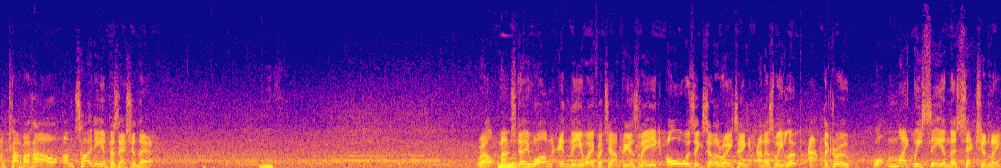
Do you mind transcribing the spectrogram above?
And Carvajal untidy in possession there. Well, match day one in the UEFA Champions League, always exhilarating. And as we look at the group, what might we see in this section, Lee?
